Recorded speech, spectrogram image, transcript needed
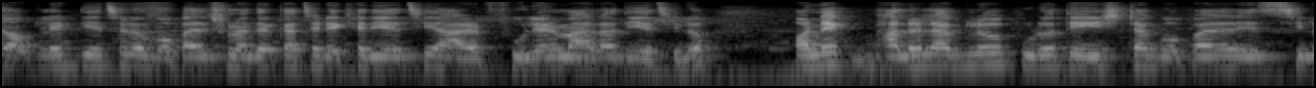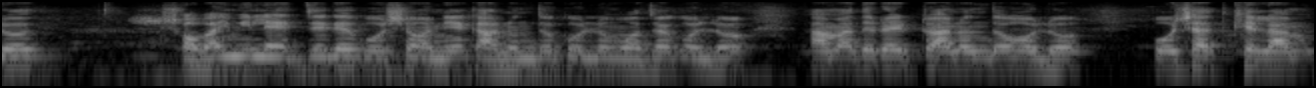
চকলেট দিয়েছিল, গোপাল সোনাদের কাছে রেখে দিয়েছি আর ফুলের মালা দিয়েছিল। অনেক ভালো লাগল, পুরো তেইশটা গোপাল এসেছিল সবাই মিলে এক জায়গায় বসে অনেক আনন্দ করল, মজা করল। আমাদেরও একটু আনন্দ হলো। প্রসাদ খেলাম,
